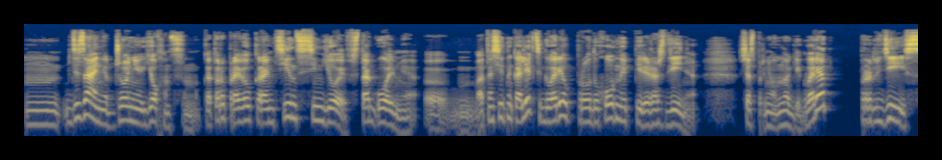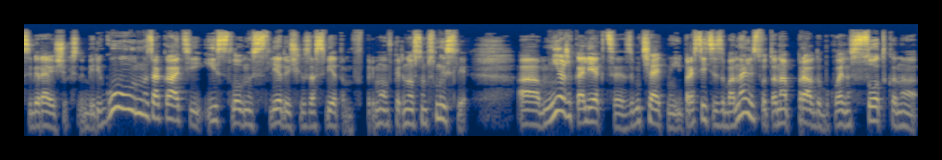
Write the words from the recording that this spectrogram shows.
Дизайнер Джонни Йоханссон, который провел карантин с семьей в Стокгольме, э, относительно коллекции говорил про духовное перерождение. Сейчас про него многие говорят. Про людей, собирающихся на берегу на закате и словно следующих за светом в прямом, в переносном смысле. А мне же коллекция замечательная, и простите за банальность, вот она, правда, буквально соткана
